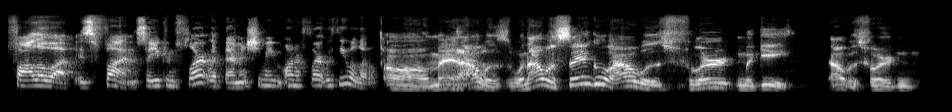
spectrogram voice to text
follow up is fun. So you can flirt with them and she may want to flirt with you a little bit. Oh man, No. I was when I was single, I was flirt McGee. I was flirting,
